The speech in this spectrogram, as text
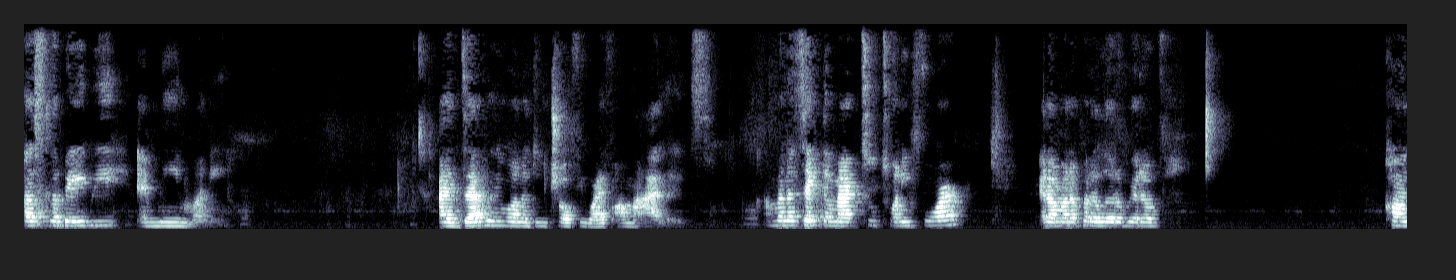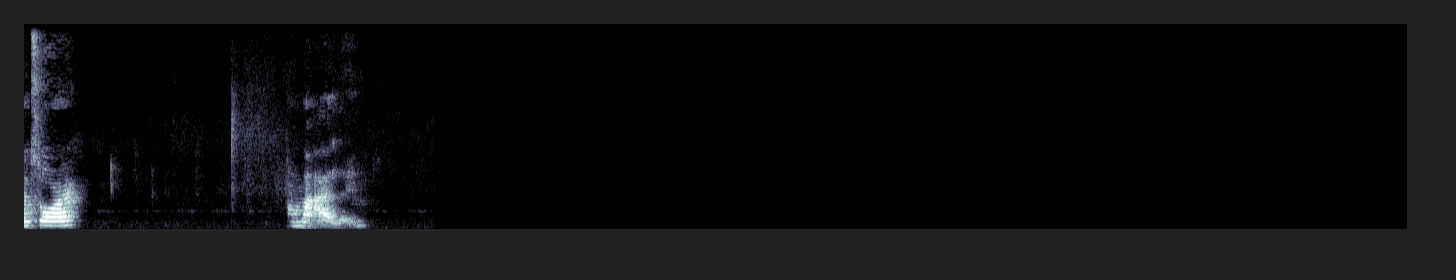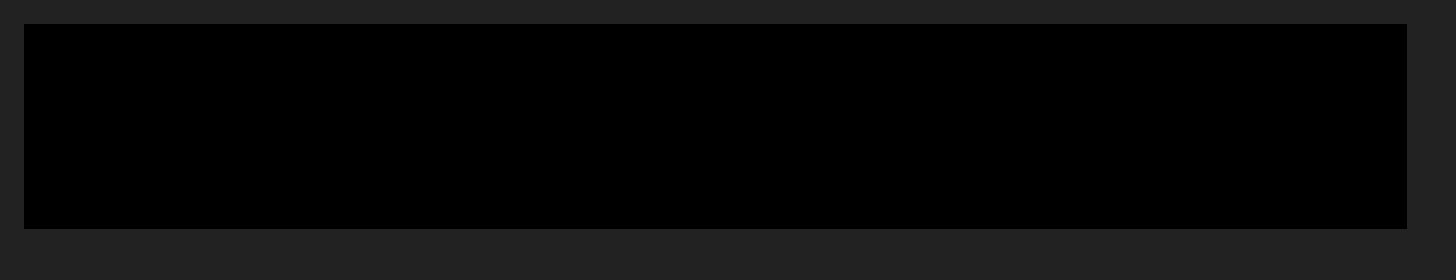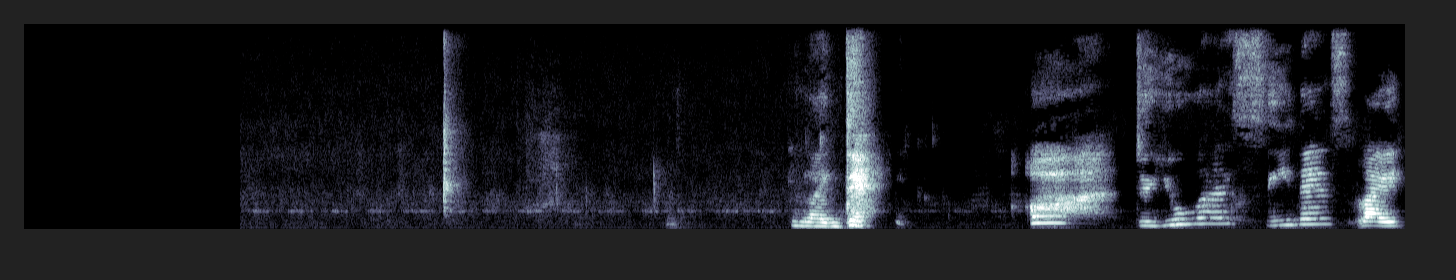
Hustler Baby, and Mean Money. I definitely want to do Trophy Wife on my eyelids. I'm going to take the MAC 224 and I'm going to put a little bit of contour on my eyelid. Like, dang. Oh, do you guys see this? Like,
